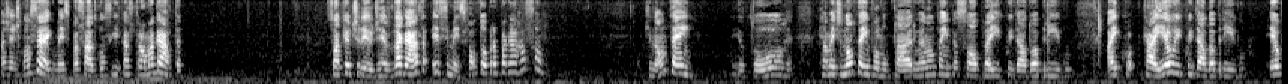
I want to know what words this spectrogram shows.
a gente consegue. Mês passado consegui castrar uma gata. Só que eu tirei o dinheiro da gata, esse mês faltou para pagar a ração. Que não tem. Eu tô. Realmente não tem voluntário, eu não tenho pessoal para ir cuidar do abrigo. Aí caiu e cuidar do abrigo. Eu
